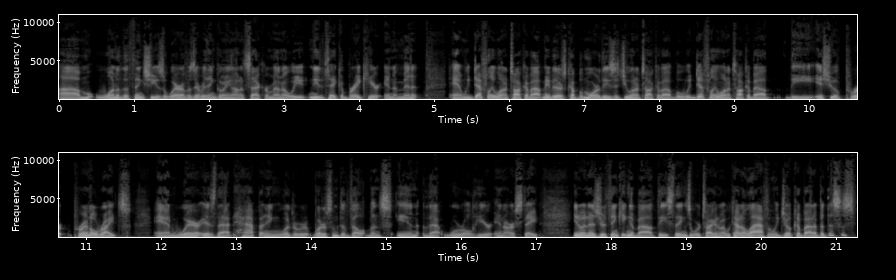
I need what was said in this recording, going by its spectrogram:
um, one of the things she is aware of is everything going on in Sacramento. We need to take a break here in a minute, and we definitely want to talk about. Maybe there's a couple more of these that you want to talk about, but we definitely want to talk about the issue of par- parental rights and where is that happening? What are, what are some developments in that world here in our state? You know, and as you're thinking about these things that we're talking about, we kind of laugh and we joke about it, but this is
